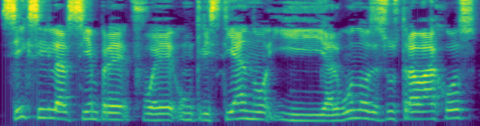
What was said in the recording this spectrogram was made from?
Zig Ziglar siempre fue un cristiano y algunos de sus trabajos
